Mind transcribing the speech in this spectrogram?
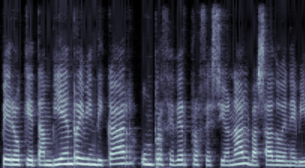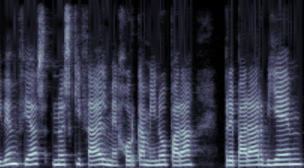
Pero que también reivindicar un proceder profesional basado en evidencias no es quizá el mejor camino para preparar bien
